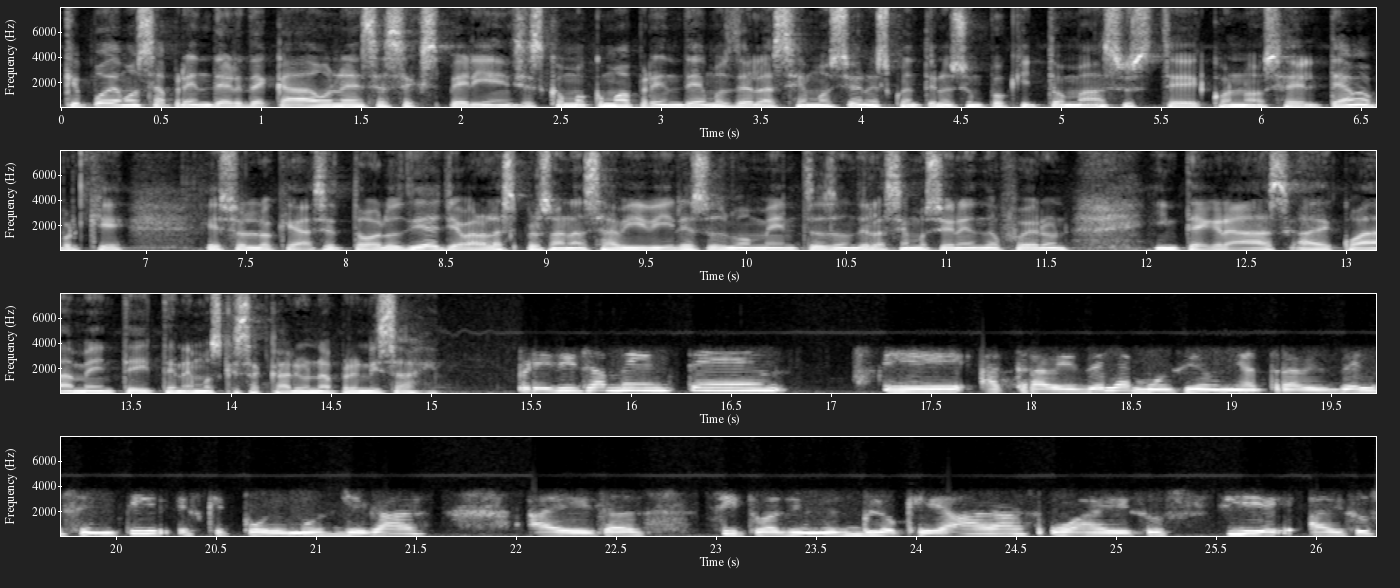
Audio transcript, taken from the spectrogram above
¿Qué podemos aprender de cada una de esas experiencias? ¿Cómo, cómo aprendemos de las emociones? Cuéntenos un poquito más. Usted conoce el tema porque eso es lo que hace todos los días, llevar a las personas a vivir esos momentos donde las emociones no fueron integradas adecuadamente y tenemos que sacar un aprendizaje. Precisamente eh, a través de la emoción y a través del sentir es que podemos llegar a esas situaciones bloqueadas o a esos a esos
